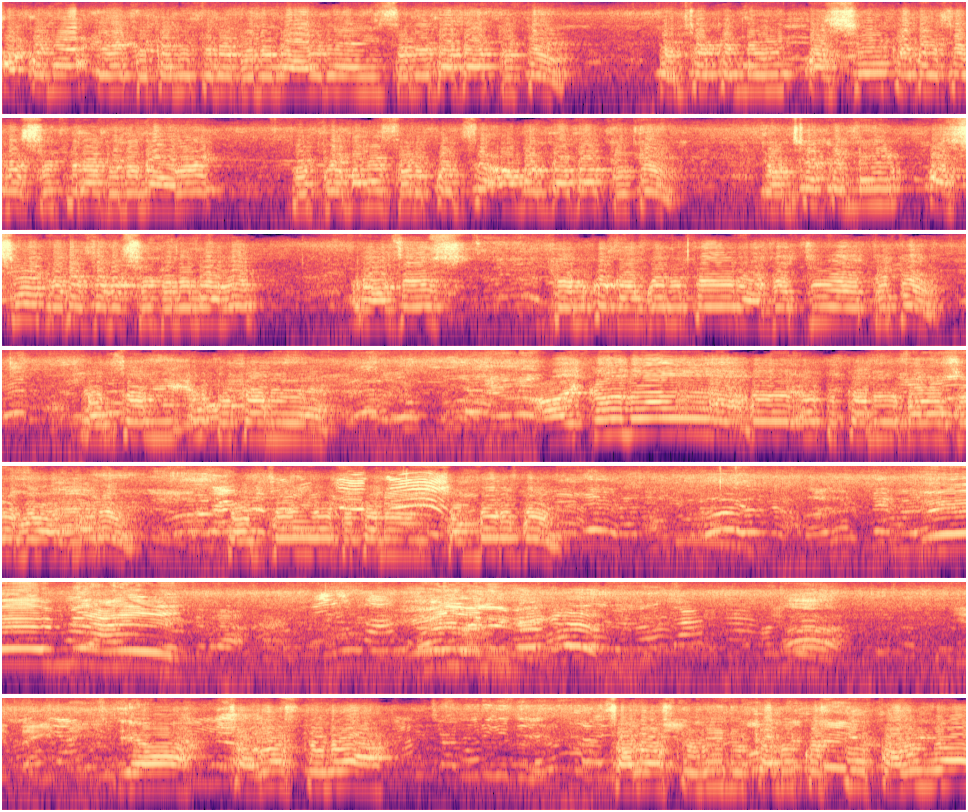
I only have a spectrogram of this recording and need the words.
आपण या ठिकाणी तिला बोलवलं आहे आणि सनीदादा होतो त्यांच्याकडनं पाचशे एक रुपयाचं बक्षीस तिला दिलेलं आहे. त्याप्रमाणे सरपंच अमोलदादा फुके त्यांच्याकडनं पाचशे एक रुपयाचं बक्षीस दिलेलं आहे. राजेश तेलुगू कामगार होते राजेशजी फुके त्यांचंही या ठिकाणी ऐकालो या ठिकाणी बाळासाहेब वाघमारे त्यांचंही या ठिकाणी शंभर रुपये. या चालू असलेल्या चालू असलेली निकाली कुस्ती पाहूया.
